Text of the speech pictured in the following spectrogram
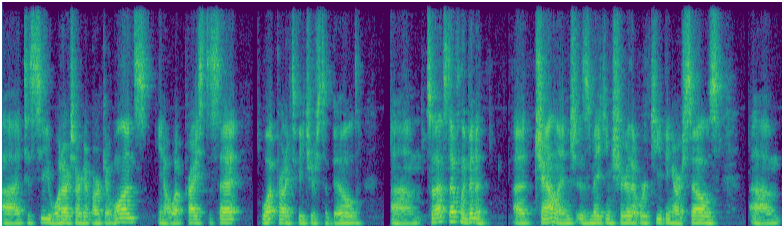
uh, to see what our target market wants, you know, what price to set, what product features to build. Um, so that's definitely been a, a challenge is making sure that we're keeping ourselves um,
